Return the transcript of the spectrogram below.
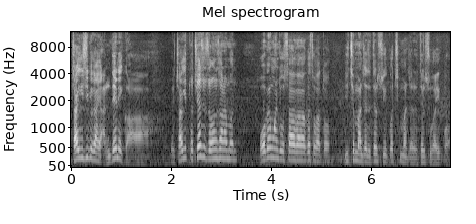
자기 집에 가야 안 되니까. 자기 또 재수 좋은 사람은 500만 주고 사가 그 소가 또 2천만짜리 될 수 있고 1천만짜리 될 수가 있고.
